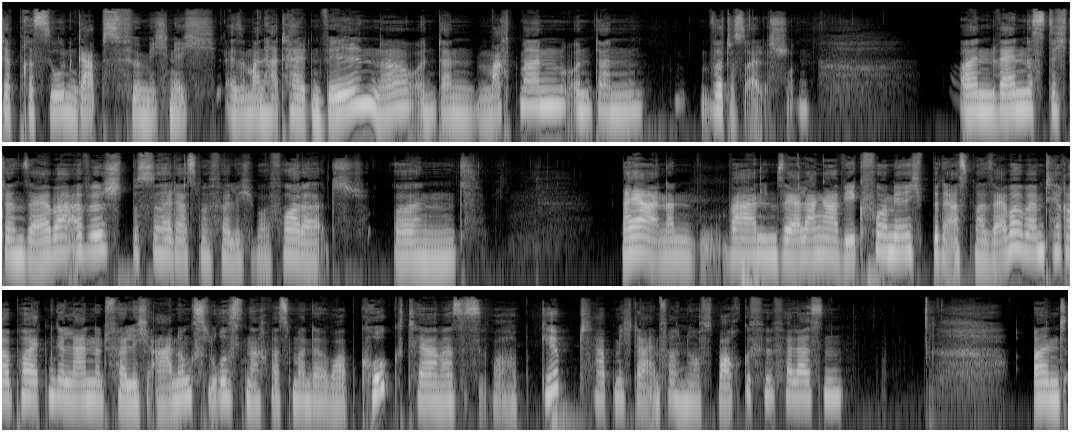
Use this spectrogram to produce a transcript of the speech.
Depressionen gab es für mich nicht. Also man hat halt einen Willen, ne? Und dann macht man und dann wird es alles schon. Und wenn es dich dann selber erwischt, bist du halt erstmal völlig überfordert. Und naja, und dann war ein sehr langer Weg vor mir. Ich bin erstmal selber beim Therapeuten gelandet, völlig ahnungslos, nach was man da überhaupt guckt, ja, was es überhaupt gibt. Habe mich da einfach nur aufs Bauchgefühl verlassen. Und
